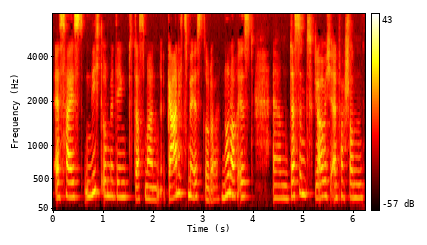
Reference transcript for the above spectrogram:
Es heißt nicht unbedingt, dass man gar nichts mehr isst oder nur noch isst. Ähm, das sind, glaube ich, einfach schon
